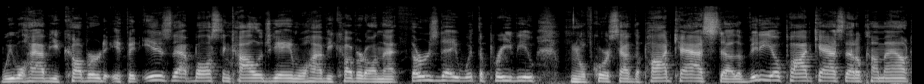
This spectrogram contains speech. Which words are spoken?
we will have you covered. If it is that Boston College game, we'll have you covered on that Thursday with the preview. We'll, of course, have the podcast, uh, the video podcast that'll come out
